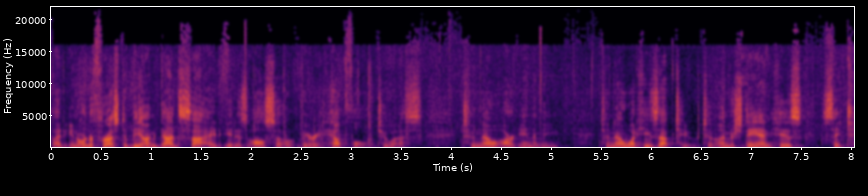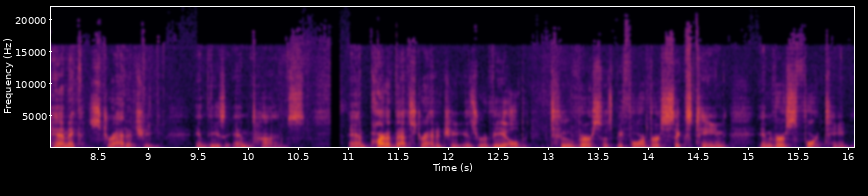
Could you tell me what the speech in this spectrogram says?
But in order for us to be on God's side, it is also very helpful to us to know our enemy, to know what he's up to, to understand his satanic strategy in these end times. And part of that strategy is revealed two verses before verse 16. In verse 14,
